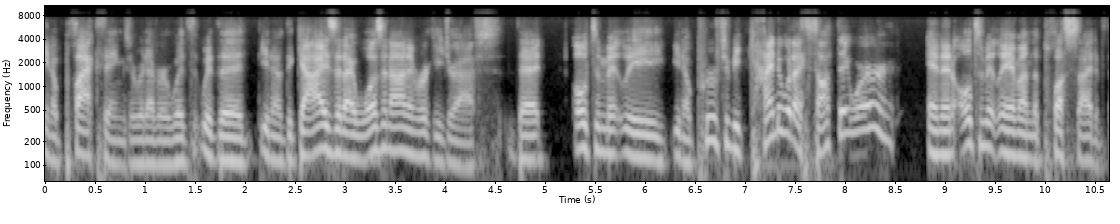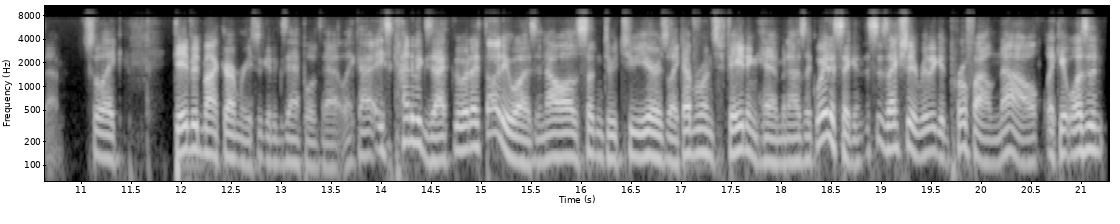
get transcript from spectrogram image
you know plaque things or whatever with with the you know the guys that I wasn't on in rookie drafts that ultimately you know proved to be kind of what I thought they were and then ultimately I'm on the plus side of them. So like David Montgomery is a good example of that. Like I, he's kind of exactly what I thought he was, and now all of a sudden through two years, like everyone's fading him, and I was like, wait a second, this is actually a really good profile now. Like it wasn't,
